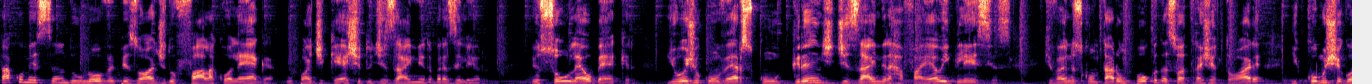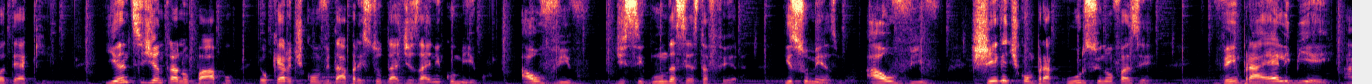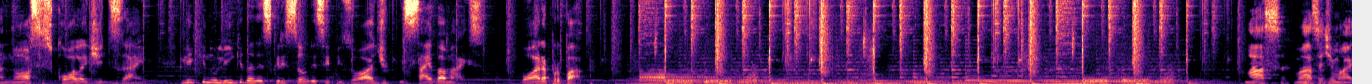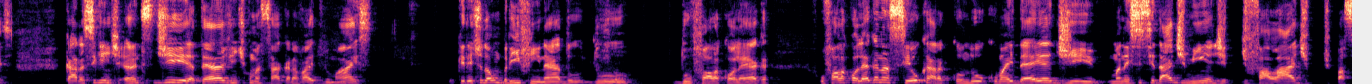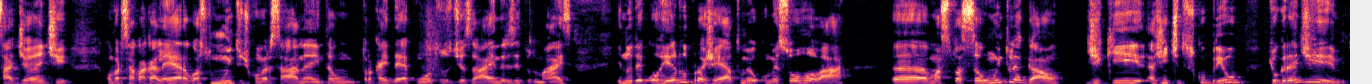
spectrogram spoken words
Está começando um novo episódio do Fala Colega, o podcast do designer brasileiro. Eu sou o Léo Becker e hoje eu converso com o grande designer Rafael Iglesias, que vai nos contar um pouco da sua trajetória e como chegou até aqui. E antes de entrar no papo, eu quero te convidar para estudar design comigo, ao vivo, de segunda a sexta-feira. Isso mesmo, ao vivo. Chega de comprar curso e não fazer. Vem para a LBA, a nossa escola de design. Clique no link da descrição desse episódio e saiba mais. Bora pro papo. Massa, massa demais. Cara, é o seguinte, antes de até a gente começar a gravar e tudo mais, eu queria te dar um briefing, né, do, do, do Fala Colega. O Fala Colega nasceu, cara, quando, com uma ideia de uma necessidade minha de, de falar, de, de passar adiante, conversar com a galera. Eu gosto muito de conversar, né? Então, trocar ideia com outros designers e tudo mais. E no decorrer do projeto, meu, começou a rolar uh, uma situação muito legal de que a gente descobriu que o grande.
